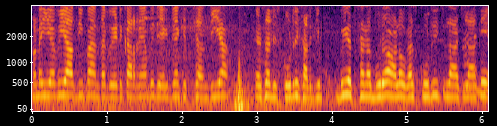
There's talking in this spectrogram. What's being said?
ਹੁਣ ਇਹ ਆ ਵੀ ਆਪਦੀ ਭੈਣ ਦਾ ਵੇਟ ਕਰ ਰਹੇ ਆ ਵੀ ਦੇਖਦੇ ਆ ਕਿੱਥੇ ਆਂਦੀ ਆ। ਇਹ ਸਾਡੀ ਸਕੂਟਰੀ ਖੜ ਗਈ। ਵੀ ਹੱਥਾਂ ਦਾ ਬੁਰਾ ਹਾਲ ਹੋ ਗਿਆ ਸਕੂਟਰੀ ਚਲਾ ਚਲਾ ਕੇ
